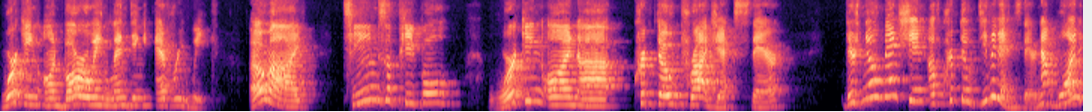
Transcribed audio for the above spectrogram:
working on borrowing lending every week. Oh my, teams of people working on uh, crypto projects there. There's no mention of crypto dividends there. Not one.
